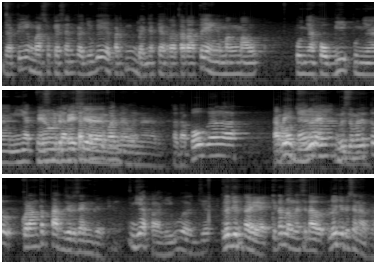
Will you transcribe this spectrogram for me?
Tapi yang masuk SMK juga ya paling banyak yang rata-rata yang emang mau punya hobi, punya niat yang udah passion benar-benar. Tata boga lah. tapi jujur ya gue sebenarnya tuh kurang tepat jurusan gue Iya apalagi gue anjir. lu jurusan oh ya kita belum kasih tahu lu jurusan apa?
